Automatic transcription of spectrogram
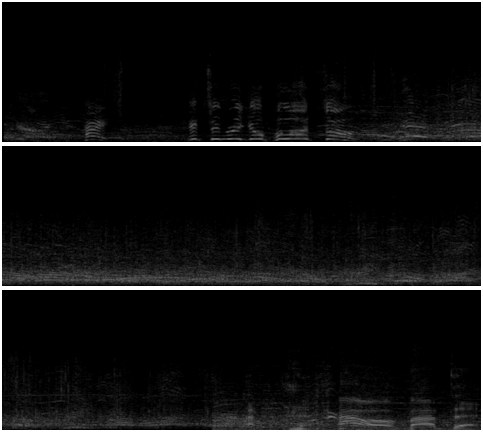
Hey, it's Enrico Palazzo! How about that?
